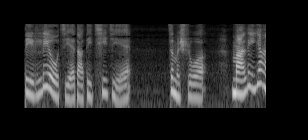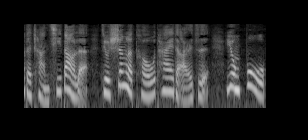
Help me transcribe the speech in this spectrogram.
第六节到第七节。这么说，玛利亚的产期到了，就生了头胎的儿子，用布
